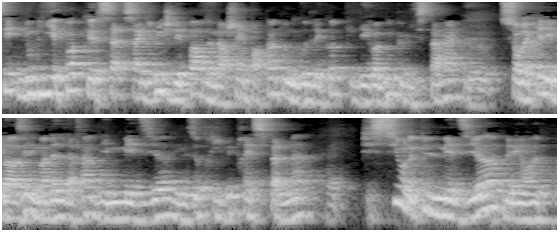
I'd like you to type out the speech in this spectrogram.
tu sais, n'oubliez pas que ça, ça gruge des parts de marché importantes au niveau de l'écoute des revenus publicitaires Mm. sur lesquels est basé les modèles d'affaires des médias, les médias privés principalement. Puis si on n'a plus de médias, ben on n'a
